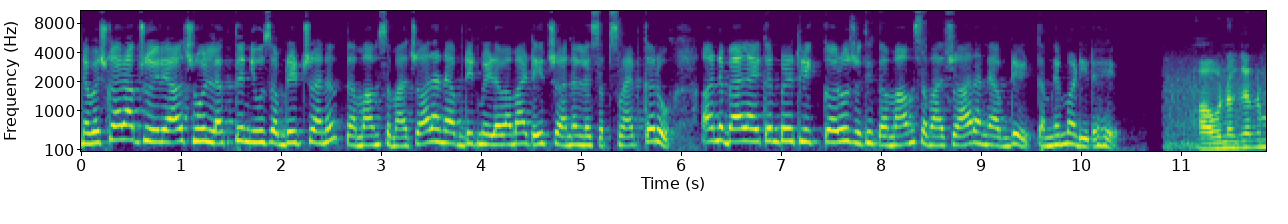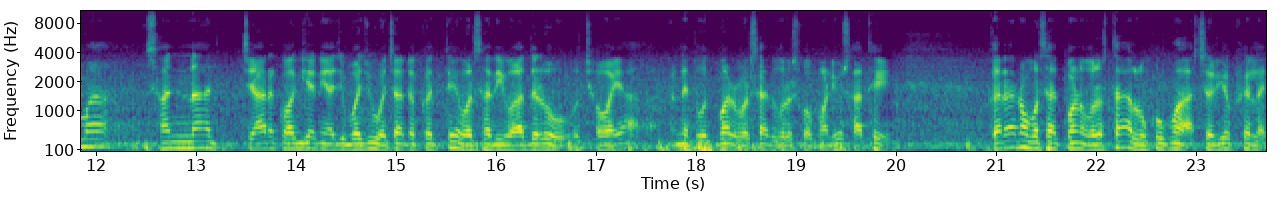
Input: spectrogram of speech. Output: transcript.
નમસ્કાર, આપ જોઈ રહ્યા છો લખત ન્યૂઝ અપડેટ ચેનલ. તમામ સમાચાર અને અપડેટ મેળવવા માટે ચેનલને સબસ્ક્રાઇબ કરો અને બેલ આઇકન પર ક્લિક કરો જેથી તમામ સમાચાર અને અપડેટ તમને મળી રહે. ભાવનગરમાં સાંજના ચારક વાગ્યાની આજુબાજુ અચાનક જ તે વરસાદી વાદળો છવાયા અને ધોધમાર વરસાદ વરસવા માંડ્યો. સાથે કરાનો વરસાદ પણ વરસતા લોકોમાં આશ્ચર્ય ફેલાય.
